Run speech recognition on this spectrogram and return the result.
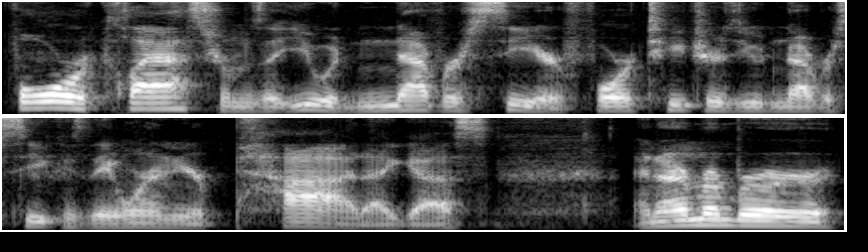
four classrooms that you would never see or four teachers you'd never see because they weren't in your pod, I guess. And I remember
